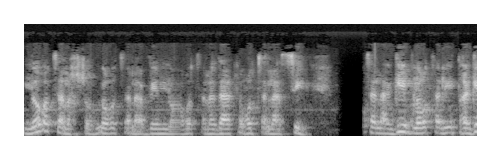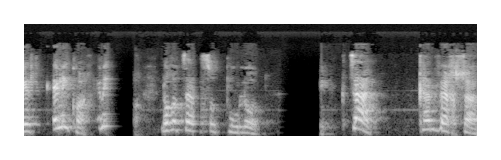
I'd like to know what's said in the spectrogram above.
לא רוצה לחשוב, לא רוצה להבין, לא רוצה לדעת, לא רוצה להשיג, לא רוצה להגיב, לא רוצה להתרגש, אין לי כוח, אין לי כוח, לא רוצה לעשות פעולות. קצת, כאן ועכשיו,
